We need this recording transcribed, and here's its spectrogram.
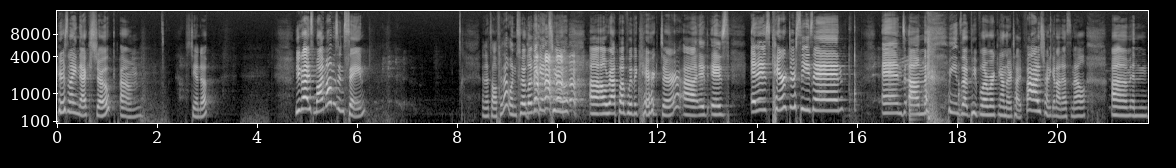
here's my next joke. Um, stand up. You guys, my mom's insane. And that's all for that one. So let me get to. Uh, I'll wrap up with a character. Uh, it is. It is character season, and um, that means that people are working on their type fives, trying to get on SNL. Um, and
